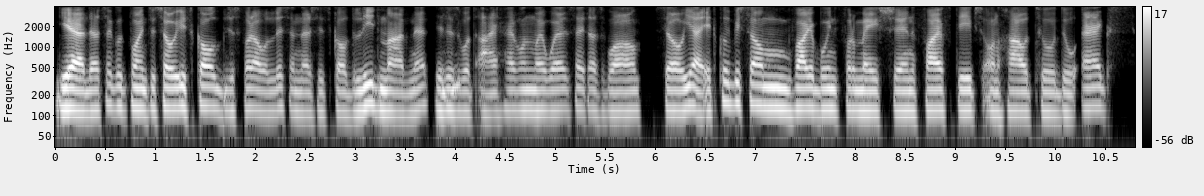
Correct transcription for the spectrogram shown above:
Yeah, that's a good point. So it's called, just for our listeners, it's called Lead Magnet. This mm-hmm. is what I have on my website as well. So yeah, it could be some valuable information, five tips on how to do X,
